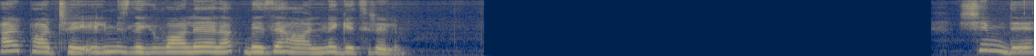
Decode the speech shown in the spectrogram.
Her parçayı elimizle yuvarlayarak beze haline getirelim. Şimdi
